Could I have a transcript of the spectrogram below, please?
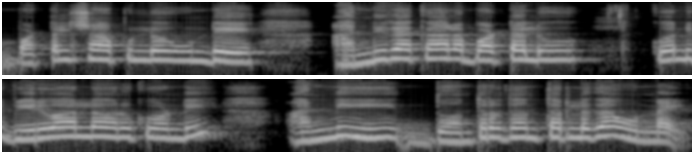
బట్టల షాపుల్లో ఉండే అన్ని రకాల బట్టలు. కొన్ని బీరువాల్లో అనుకోండి అన్నీ దొంతర దొంతరలుగా ఉన్నాయి.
